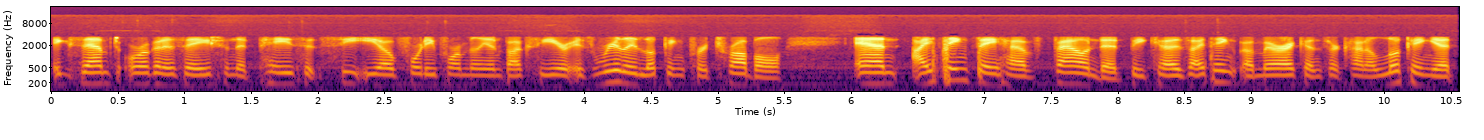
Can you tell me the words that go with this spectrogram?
exempt organization that pays its CEO 44 million bucks a year is really looking for trouble and I think they have found it because I think Americans are kind of looking at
